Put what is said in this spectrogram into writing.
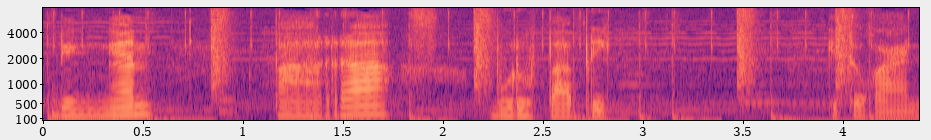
dengan para buruh pabrik gitu kan.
